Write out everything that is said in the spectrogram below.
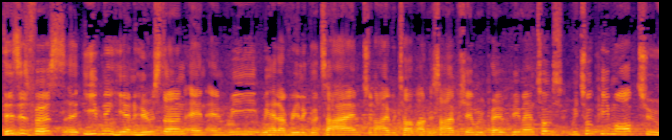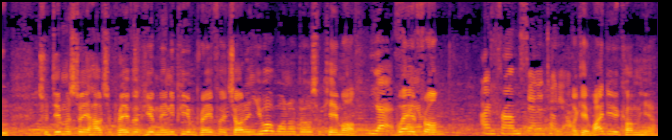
this is first uh, evening here in Houston, and, and we, we had a really good time. Tonight we talk about discipleship, we pray for people, and took, we took people up to to demonstrate how to pray for people. Many people pray for each other, and you are one of those who came up. Yes. Where are you from? I'm from San Antonio. Okay, why do you come here?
